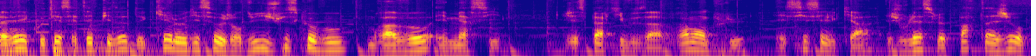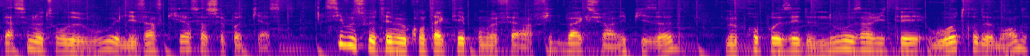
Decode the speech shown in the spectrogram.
vous avez écouté cet épisode de Quelle Odyssée aujourd'hui jusqu'au bout. Bravo et merci. J'espère qu'il vous a vraiment plu et si c'est le cas, je vous laisse le partager aux personnes autour de vous et les inscrire sur ce podcast. Si vous souhaitez me contacter pour me faire un feedback sur un épisode, me proposer de nouveaux invités ou autres demandes,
